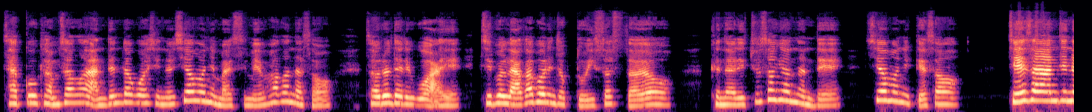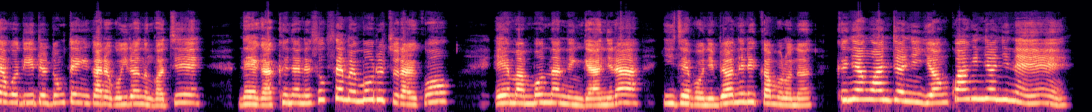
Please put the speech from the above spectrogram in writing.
자꾸 겸상은 안 된다고 하시는 시어머님 말씀에 화가 나서 저를 데리고 아예 집을 나가버린 적도 있었어요. 그날이 추석이었는데 시어머니께서 제사 안 지내고 니들 농땡이 가려고 이러는 거지? 내가 그년의 속셈을 모를 줄 알고 애만 못 낳는 게 아니라 이제 보니 며느리감으로는 그냥 완전히 영광인년이네.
